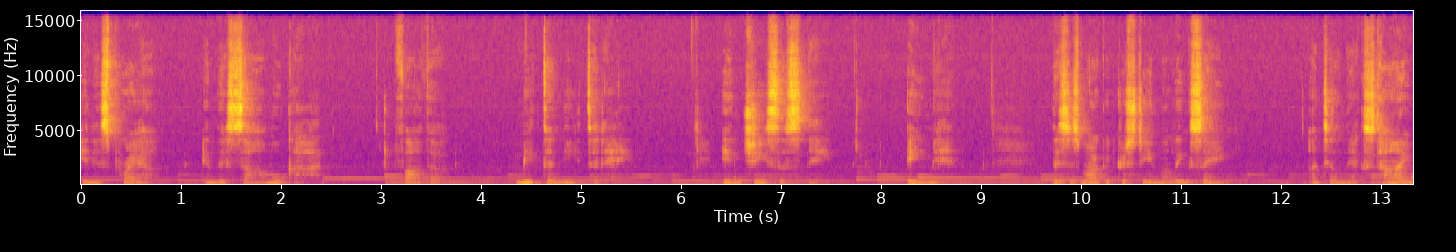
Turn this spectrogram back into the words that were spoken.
in his prayer in this psalm, oh God. Father, meet the need today. In Jesus' name, amen. This is Margaret Christine Mullings saying, until next time,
